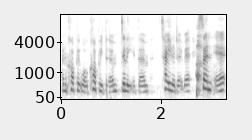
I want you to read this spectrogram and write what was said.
and copied, well, copied them, deleted them, tailored it a bit, sent it,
